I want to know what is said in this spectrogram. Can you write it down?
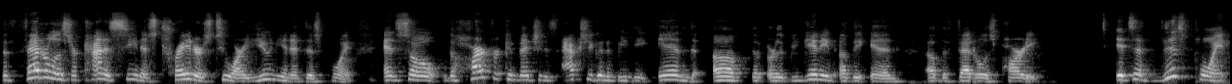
the federalists are kind of seen as traitors to our union at this point. And so the hartford convention is actually going to be the end of the or the beginning of the end of the federalist party. It's at this point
